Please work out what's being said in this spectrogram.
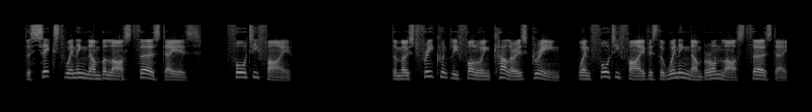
The sixth winning number last Thursday is 45. The most frequently following color is green, when 45 is the winning number on last Thursday.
